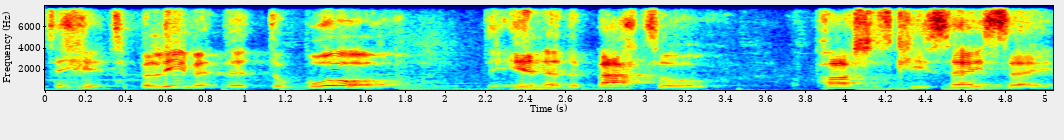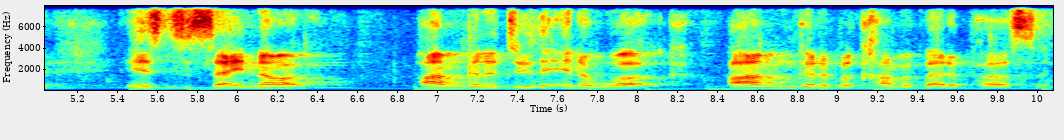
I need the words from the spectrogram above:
to hit to believe it, the, the war, the inner, the battle of Parshas Ki Seitzei is to say, "No, I'm going to do the inner work. I'm going to become a better person."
